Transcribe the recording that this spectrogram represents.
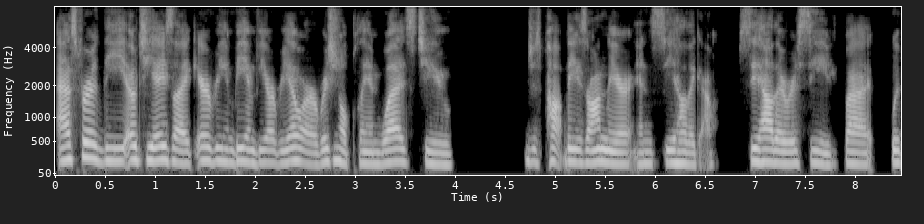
As for the OTAs like Airbnb and VRBO, our original plan was to just pop these on there and see how they go, see how they're received. But we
